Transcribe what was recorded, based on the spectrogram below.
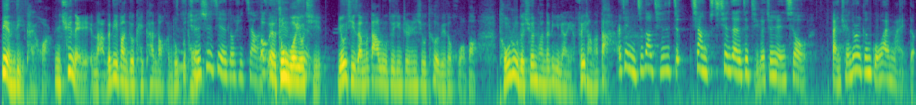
遍地开花？你去哪哪个地方，你都可以看到很多不同全世界都是这样。呃，中国尤其尤其咱们大陆最近真人秀特别的火爆，投入的宣传的力量也非常的大。而且你知道，其实这像现在的这几个真人秀，版权都是跟国外买的。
